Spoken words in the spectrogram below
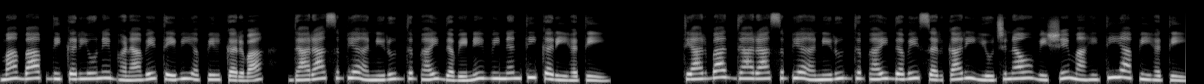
મા બાપ દીકરીઓને ભણાવે તેવી અપીલ કરવા ધારાસભ્ય અનિરુદ્ધભાઈ દવેને વિનંતી કરી હતી. ત્યારબાદ ધારાસભ્ય અનિરુદ્ધભાઈ દવે સરકારી યોજનાઓ વિશે માહિતી આપી હતી.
